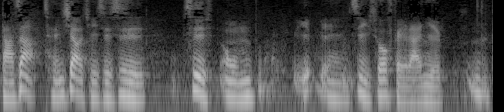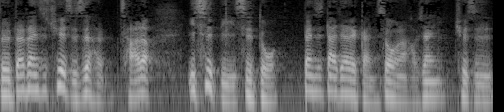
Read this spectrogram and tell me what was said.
打诈成效其实是是我们也自己说斐然也对，但但是确实是很查到一次比一次多，但是大家的感受呢，好像确实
